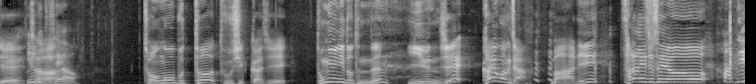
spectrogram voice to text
예, 자 읽어주세요. 정오부터 2시까지 동윤이도 듣는 이은재 가요광장 많이 사랑해 주세요. 아니,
